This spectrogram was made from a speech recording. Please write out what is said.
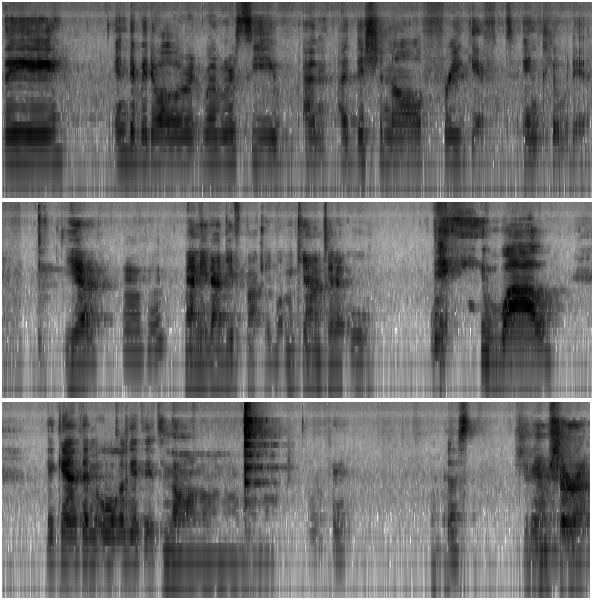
the individual will, will receive an additional free gift included. Yeah? Mm-hmm. I need a gift packet, but I can't tell it who. wow. You can't tell me who will get it? No, no, no, no, no. Okay. Just. She named Sharon.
